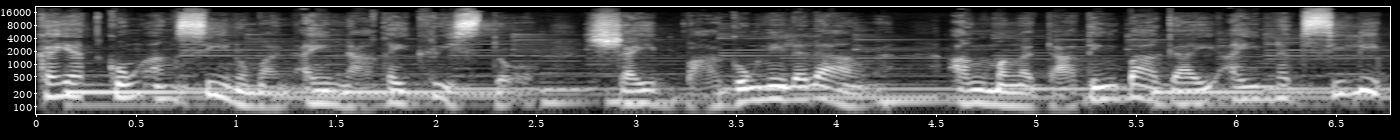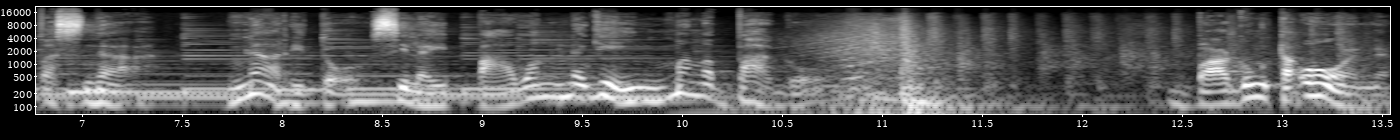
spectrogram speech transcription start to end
Kaya't kung ang sino man ay na kay Kristo, siya'y bagong nilalang. Ang mga dating bagay ay nagsilipas na. Narito sila'y pawang naging mga bago. Bagong taon,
